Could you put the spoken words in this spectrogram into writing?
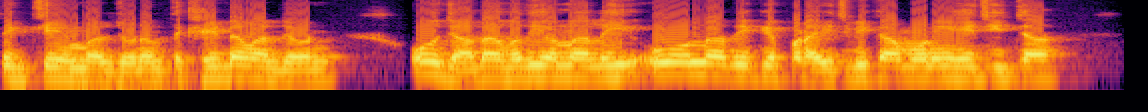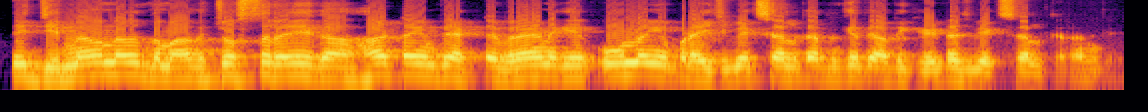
ਤੇ ਗੇਮ ਵੱਲ ਜੁੜਨ ਤੇ ਖੇਡਾਂ ਵੱਲ ਜੁੜਨ। ਉਹ ਜ਼ਿਆਦਾ ਵਧੀਆ ਉਹਨਾਂ ਲਈ ਉਹ ਉਹਨਾਂ ਦੀ ਅੱਗੇ ਪੜ੍ਹਾਈ 'ਚ ਵੀ ਕੰਮ ਆਉਣੀ ਇਹ ਚੀਜ਼ਾਂ। ਤੇ ਜਿੰਨਾ ਉਹਨਾਂ ਦਾ ਦਿਮਾਗ ਚੁਸਤ ਰਹੇਗਾ ਹਰ ਟਾਈਮ ਤੇ ਐਕਟਿਵ ਰਹਿਣਗੇ ਉਹਨਾਂ ਹੀ ਪੜ੍ਹਾਈ 'ਚ ਵੀ ਐਕਸੈਲ ਕਰਨਗੇ ਤੇ ਆਦੀ ਖੇਡਾਂ 'ਚ ਵੀ ਐਕਸੈਲ ਕਰਨਗੇ।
